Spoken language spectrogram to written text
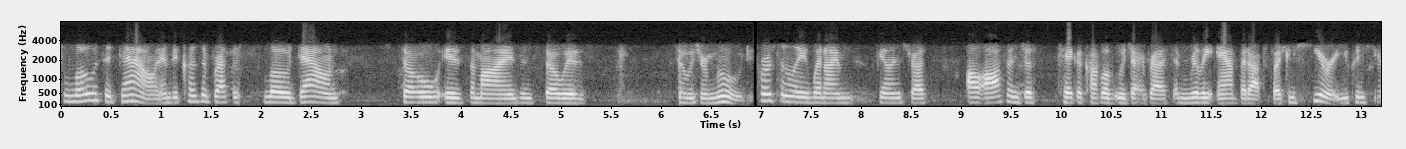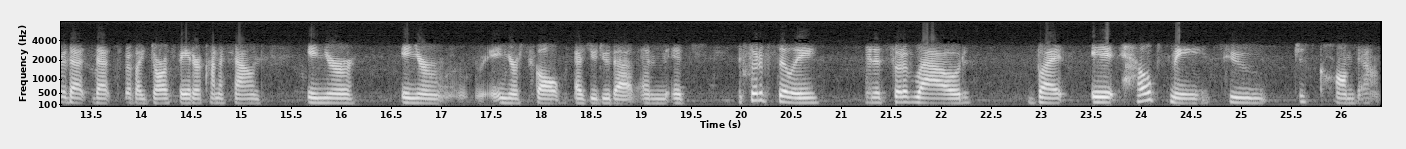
slows it down. And because the breath is slowed down, so is the mind and so is so is your mood. Personally, when I'm feeling stressed, I'll often just take a couple of ujjayi breaths and really amp it up so I can hear it. You can hear that that sort of like Darth Vader kind of sound in your in your in your skull as you do that, and it's it's sort of silly and it's sort of loud, but it helps me to just calm down.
